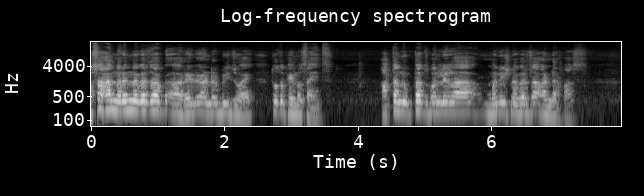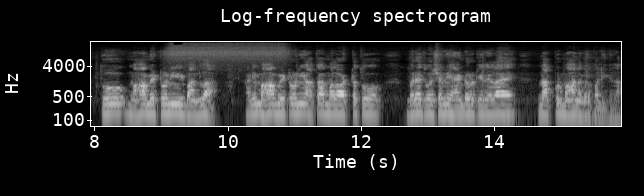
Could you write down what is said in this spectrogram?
असा हा नरेंद्रनगरचा रेल्वे अंडरब्रिज जो आहे तो तर फेमस आहेच. आता नुकताच बनलेला मनीष नगरचा अंडरपास तो महामेट्रोनी बांधला आणि महामेट्रोनी आता मला वाटतं तो बऱ्याच वर्षांनी हँडओव्हर केलेला आहे नागपूर महानगरपालिकेला.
